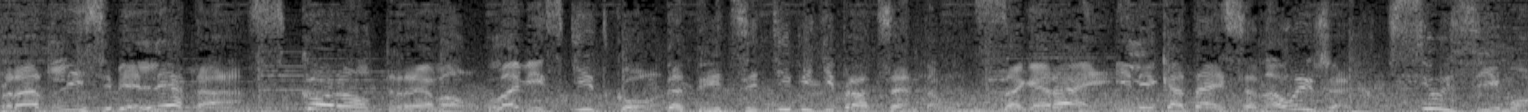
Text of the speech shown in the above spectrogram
Продли себе лето с Coral Travel. Лови скидку до 35%. Загорай или катайся на лыжах всю зиму.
